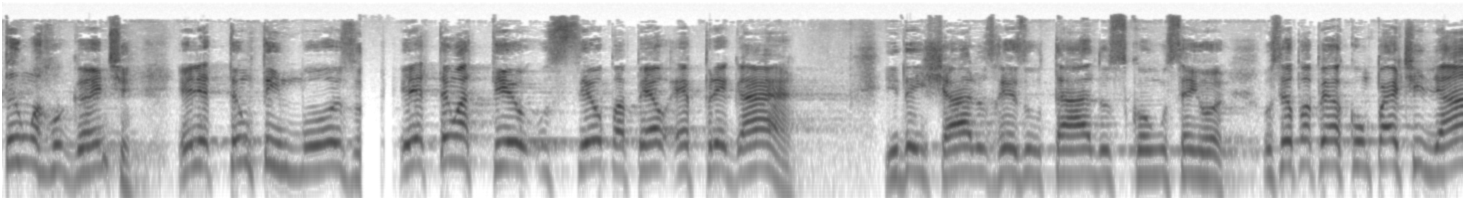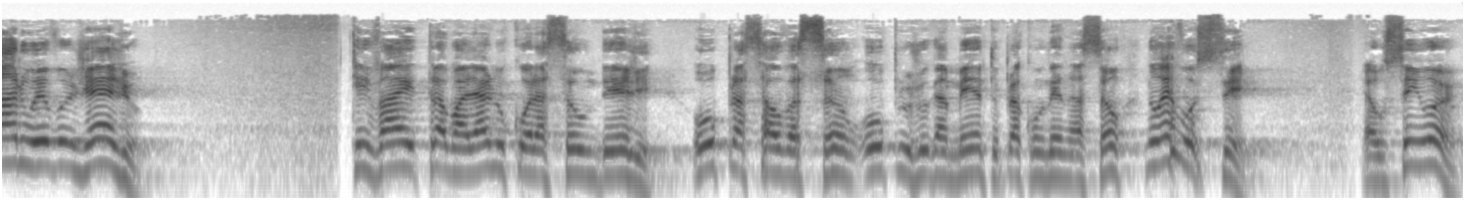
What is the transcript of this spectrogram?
tão arrogante, ele é tão teimoso, ele é tão ateu. O seu papel é pregar e deixar os resultados com o Senhor. O seu papel é compartilhar o Evangelho. Quem vai trabalhar no coração dele, ou para a salvação, ou para o julgamento, para a condenação, não é você, é o Senhor.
